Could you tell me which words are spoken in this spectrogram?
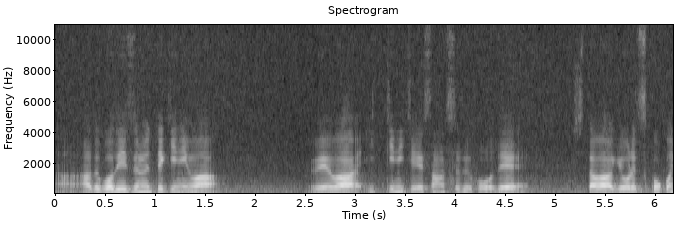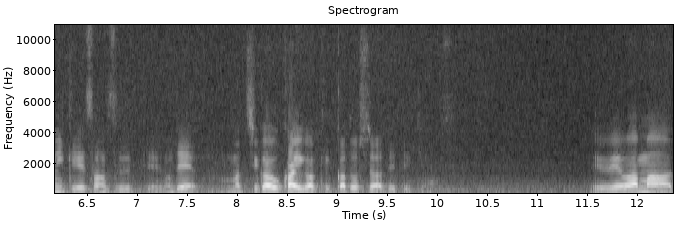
アルゴリズム的には上は一気に計算する方で下は行列個々に計算するっていうので、まあ、違う解が結果としては出てきます。で上はまあ、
